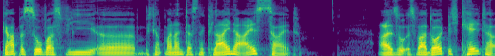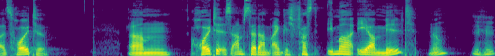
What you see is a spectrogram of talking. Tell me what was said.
gab es sowas wie, äh, ich glaube, man nennt das eine kleine Eiszeit. Also es war deutlich kälter als heute. Ähm, heute ist Amsterdam eigentlich fast immer eher mild, ne? Mhm.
